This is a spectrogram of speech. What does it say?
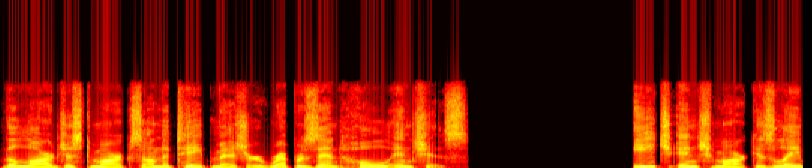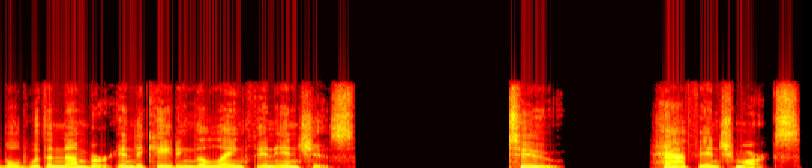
The largest marks on the tape measure represent whole inches. Each inch mark is labeled with a number indicating the length in inches. 2. Half inch marks.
